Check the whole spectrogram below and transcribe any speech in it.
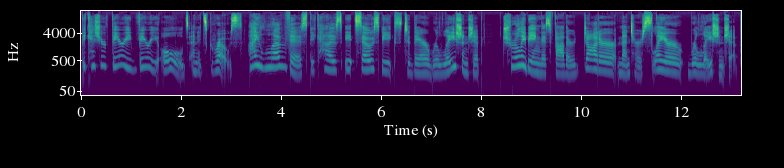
because you're very, very old and it's gross. I love this because it so speaks to their relationship truly being this father daughter, mentor slayer relationship.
